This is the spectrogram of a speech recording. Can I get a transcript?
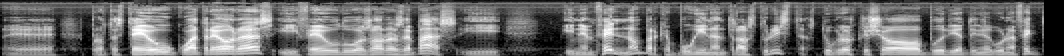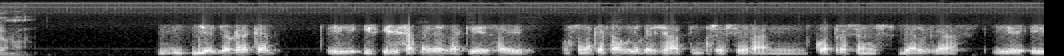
Eh, protesteu quatre hores i feu dues hores de pas i, i anem fent, no?, perquè puguin entrar els turistes. Tu creus que això podria tenir algun efecte o no? Jo, jo crec que, i, i, i s'ha des d'aquí, és a dir, em sembla que estava bloquejat, no sé si eren 400 belgues, i, i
